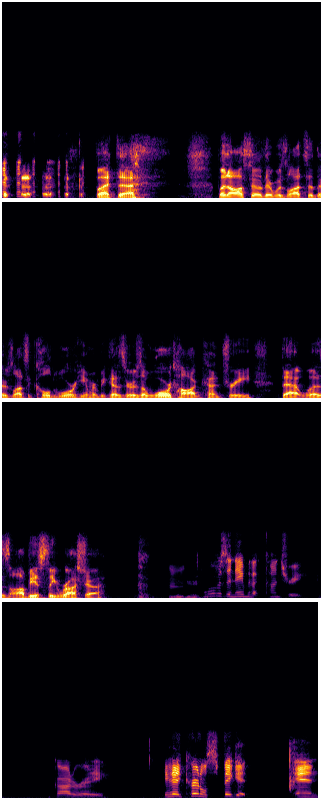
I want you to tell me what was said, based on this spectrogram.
but uh, but also there was lots of there's lots of Cold War humor because there was a warthog country that was obviously Russia. What was the name of that country? Forgot already. It had Colonel Spigot and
